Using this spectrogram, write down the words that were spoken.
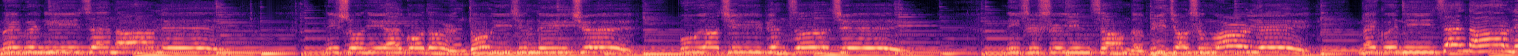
玫瑰，你在哪里？你说你爱过的人都已经离去，不要欺骗自己，你只是隐藏的比较深而已。玫瑰，你在哪里？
